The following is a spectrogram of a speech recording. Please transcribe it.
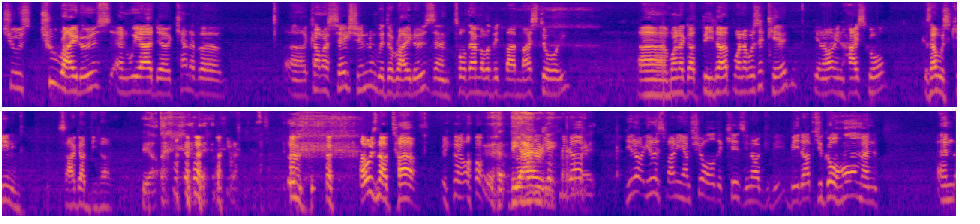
choose two writers, and we had a kind of a, uh conversation with the writers and told them a little bit about my story. Uh, when I got beat up when I was a kid, you know, in high school, because I was skinny, so I got beat up. Yeah. I was not tough, you know. the irony. get beat up, right? You know, you know, it's funny. I'm sure all the kids, you know, get beat- beat up. You go home and and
